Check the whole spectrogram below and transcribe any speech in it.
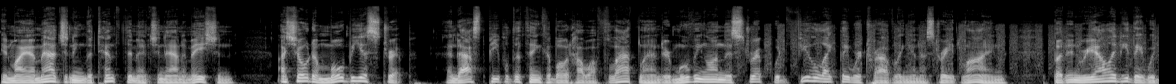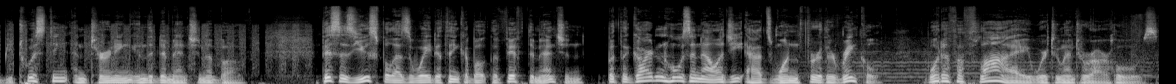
In my Imagining the Tenth Dimension animation, I showed a Mobius strip and asked people to think about how a flatlander moving on this strip would feel like they were traveling in a straight line, but in reality they would be twisting and turning in the dimension above. This is useful as a way to think about the fifth dimension, but the garden hose analogy adds one further wrinkle. What if a fly were to enter our hose?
